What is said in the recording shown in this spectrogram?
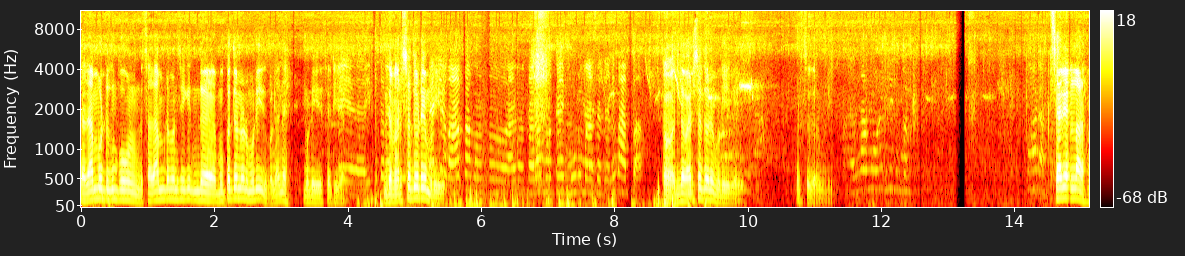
சதாம்பட்டுக்கும் போகணும் சதாம்பட்டு மனசுக்கு இந்த முப்பத்தொன்னோட முடியுது போல முடியுது சரியா? இந்த வருஷத்தோடய முடியுது. ஓ இந்த வருஷத்தோட முடியுது. வருஷத்தோட முடியுது. சரி எல்லாம்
